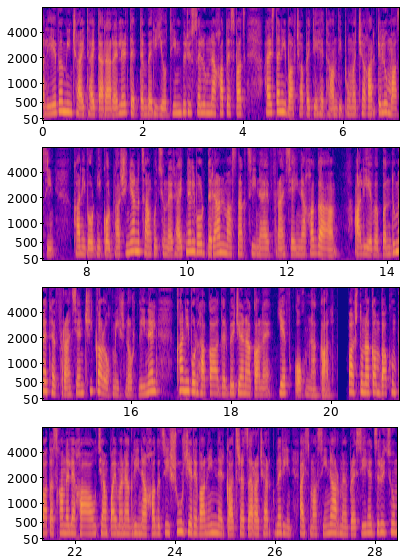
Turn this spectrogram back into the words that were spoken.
Ալիևը մինչ այդ հայտարարել էր դեկտեմբերի 7-ին Բրյուսելում նախատեսված Հայաստանի վարչապետի հետ հանդիպումը չեղարկելու մասին, քանի որ Նիկոլ Փաշինյանը ցանկություն էր հայտնել, որ դրան մասնակցի նաև Ֆրանսիայի նախագահը։ Ալիևը պնդում է, թե Ֆրանսիան չի կարող միջնորդ լինել, քանի որ հակաադրբեջանական է եւ կողմնակալ։ Պաշտոնական Բաքուն պատասխանել է խաղաղության պայմանագրի նախագծի շուրջ Երևանին ներկայացրած առաջարկներին։ Այս մասին Armenpress-ի հետ զրույցում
